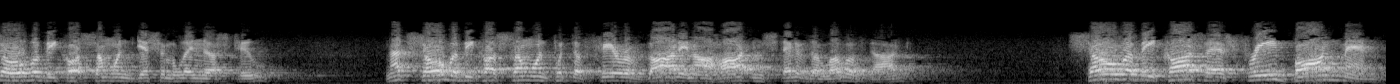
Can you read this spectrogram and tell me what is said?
sober because someone disciplined us to. Not sober because someone put the fear of God in our heart instead of the love of God. Sober because as free born men,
